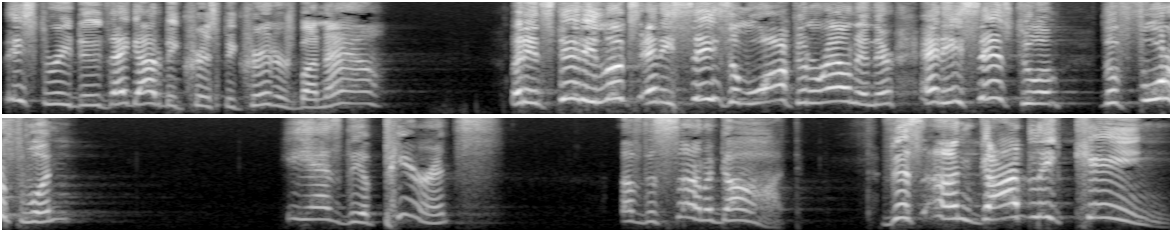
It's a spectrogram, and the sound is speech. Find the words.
these three dudes, they gotta be crispy critters by now. But instead he looks and he sees them walking around in there and he says to them, the fourth one, he has the appearance of the Son of God. This ungodly king.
